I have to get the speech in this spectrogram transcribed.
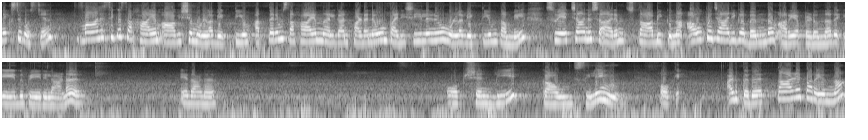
നെക്സ്റ്റ് ക്വസ്റ്റ്യൻ മാനസിക സഹായം ആവശ്യമുള്ള വ്യക്തിയും അത്തരം സഹായം നൽകാൻ പഠനവും പരിശീലനവുമുള്ള വ്യക്തിയും തമ്മിൽ സ്വേച്ഛാനുസാരം സ്ഥാപിക്കുന്ന ഔപചാരിക ബന്ധം അറിയപ്പെടുന്നത് ഏത് പേരിലാണ്? ഏതാണ്? Option B counselling. ഓക്കെ. അടുത്തത് താഴെ പറയുന്ന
